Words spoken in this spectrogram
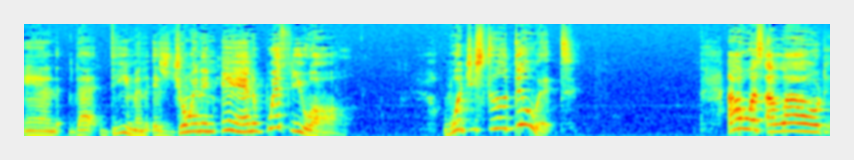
and that demon is joining in with you all. Would you still do it? I was allowed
